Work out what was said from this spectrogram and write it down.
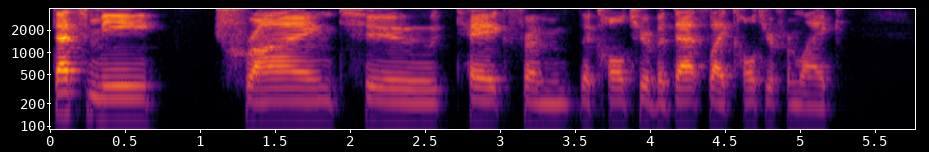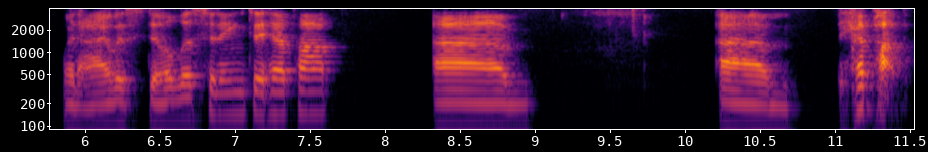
That's me trying to take from the culture, but that's like culture from like when I was still listening to hip hop. Um, um, hip hop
